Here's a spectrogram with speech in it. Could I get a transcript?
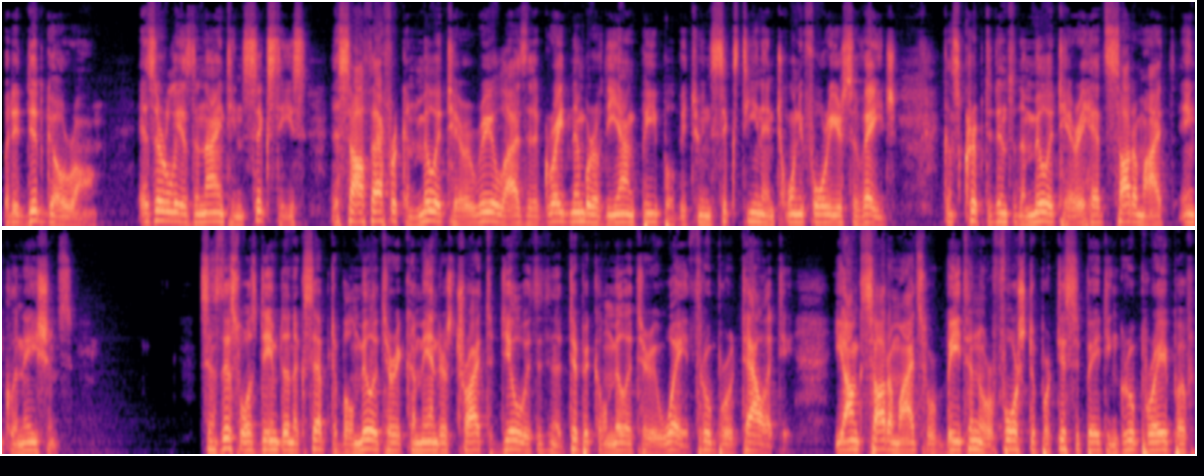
But it did go wrong. As early as the 1960s, the South African military realized that a great number of the young people between 16 and 24 years of age conscripted into the military had sodomite inclinations. Since this was deemed unacceptable, military commanders tried to deal with it in a typical military way, through brutality. Young sodomites were beaten or forced to participate in group rape of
